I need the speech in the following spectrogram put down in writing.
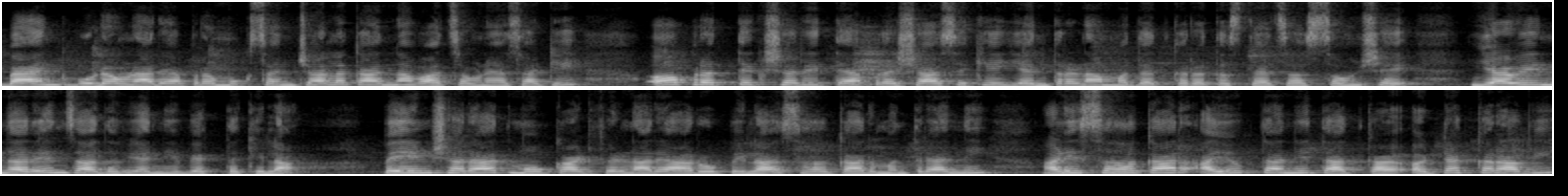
बँक बुडवणाऱ्या प्रमुख संचालकांना वाचवण्यासाठी अप्रत्यक्षरित्या प्रशासकीय यंत्रणा मदत करत असल्याचा संशय यावेळी नरेन जाधव यांनी व्यक्त केला. पेण शहरात मोकाट फिरणाऱ्या आरोपीला सहकार मंत्र्यांनी आणि सहकार आयुक्तांनी तात्काळ अटक करावी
